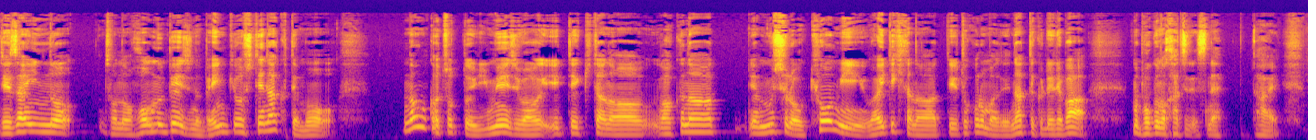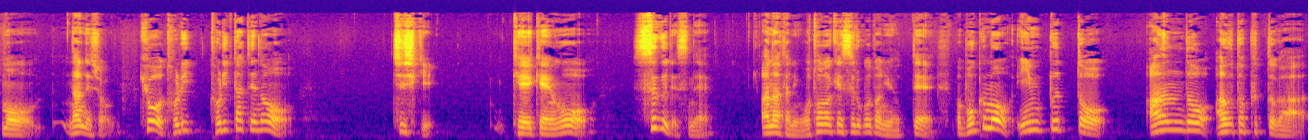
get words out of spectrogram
デザインのそのホームページの勉強してなくても、なんかちょっとイメージ湧いてきたな、湧くな、いやむしろ興味湧いてきたなっていうところまでなってくれれば、まあ、僕の勝ちですね。はい。もう、なんでしょう。今日取り、取り立ての知識、経験をすぐですね、あなたにお届けすることによって、僕もインプットアウトプットが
